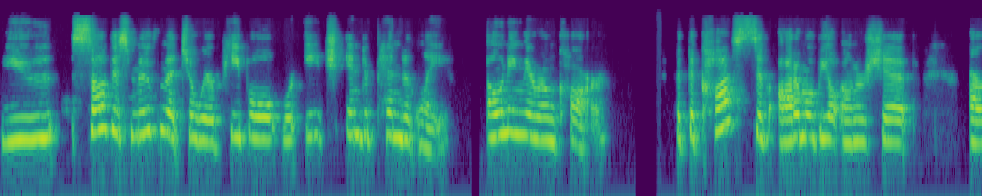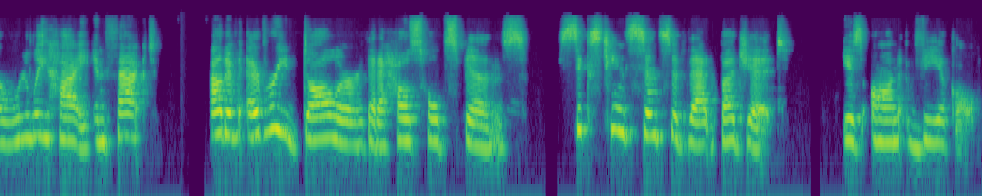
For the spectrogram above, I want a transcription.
you saw this movement to where people were each independently owning their own car. But the costs of automobile ownership are really high. In fact, out of every dollar that a household spends, 16 cents of that budget is on vehicle.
